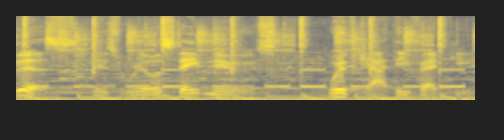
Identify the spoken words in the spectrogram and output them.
This is Real Estate News with Kathy Fettke.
